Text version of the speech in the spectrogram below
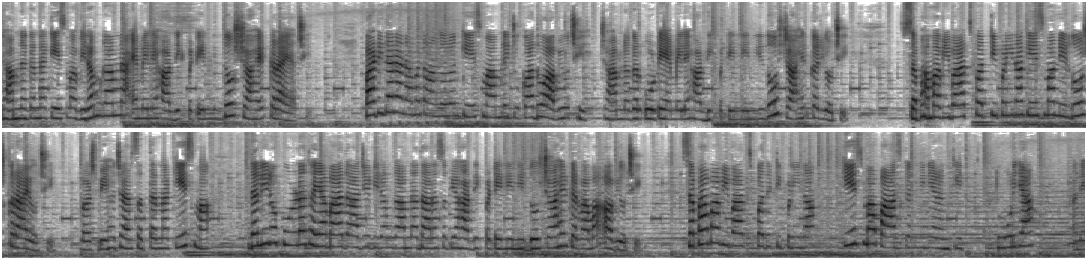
જામનગરના કેસમાં વિરમ ગામના એમએલએ હાર્દિક પટેલ નિર્દોષ જાહેર કરાયા છે. પાટીદાર અનામત આંદોલન કેસ મામલે ચુકાદો આવ્યો છે. જામનગર કોર્ટે એમએલએ હાર્દિક પટેલને નિર્દોષ જાહેર કર્યો છે. સભામાં વિવાદસ્પદ ટિપ્પણીના કેસમાં નિર્દોષ કરાયો છે. વર્ષ બે હજાર સત્તરના કેસમાં દલીલો પૂર્ણ થયા બાદ આજે વિરમ ગામના ધારાસભ્ય હાર્દિક પટેલને નિર્દોષ જાહેર કરવામાં આવ્યો છે. સભામાં વિવાદસ્પદ ટિપ્પણીના કેસમાં પાસ કન્વીનર અંકિત ઢોળિયા અને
